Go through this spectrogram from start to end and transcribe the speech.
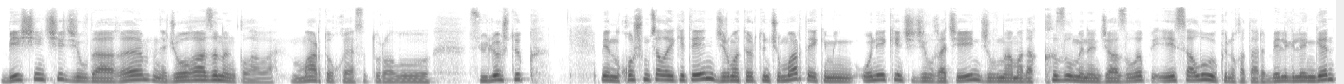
бешинчи жылдагы жоо казын ыңкылабы март окуясы тууралуу сүйлөштүк. Мен кошумчалай кетейин жыйырма төртүнчү март эки миң он экинчи жылга чейин жылнаамада кызыл менен жазылып эс алуу күнү катары белгиленген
